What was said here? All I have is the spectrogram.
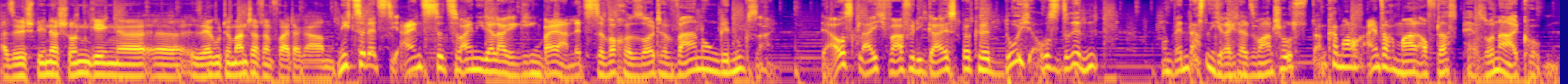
Also wir spielen da schon gegen eine äh, sehr gute Mannschaft am Freitagabend. Nicht zuletzt die 1:2 Niederlage gegen Bayern letzte Woche sollte Warnung genug sein. Der Ausgleich war für die Geißböcke durchaus drin. Und wenn das nicht reicht als Warnschuss, dann kann man auch einfach mal auf das Personal gucken.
